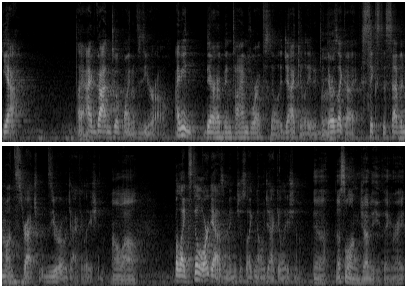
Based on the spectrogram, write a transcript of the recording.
yeah, I, I've gotten to a point of zero. I mean, there have been times where I've still ejaculated, but there was like a six to seven month stretch with zero ejaculation. Oh wow. But like still orgasming, just like no ejaculation. Yeah, that's the longevity thing, right?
